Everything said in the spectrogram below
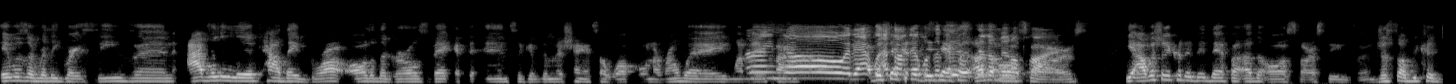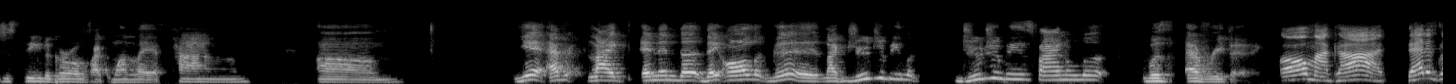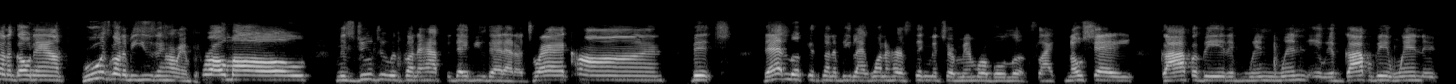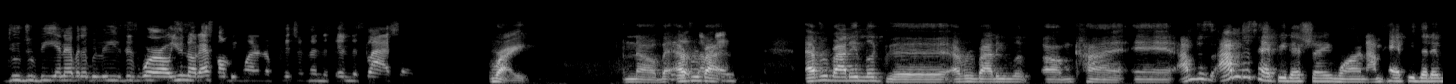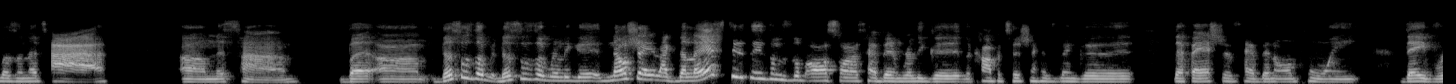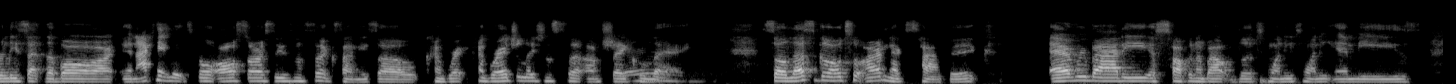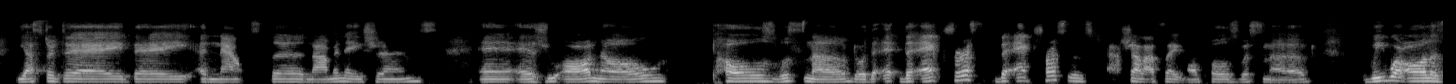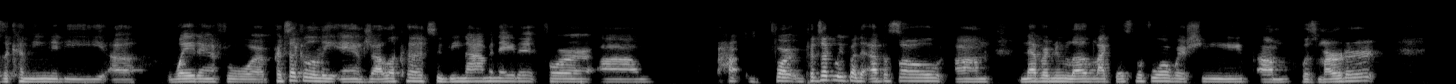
it was a really great season. I really lived how they brought all of the girls back at the end to give them the chance to walk on the runway. One I know that. I, I thought that was a good sentimental stars. Yeah, I wish they could have did that for other All Star season, just so we could just see the girls like one last time. Um, yeah, every, like, and then the they all look good. Like Jujubee look, Jujubee's final look was everything. Oh my god, that is gonna go down. Ru is gonna be using her in promos. Miss Juju is gonna have to debut that at a drag con. Bitch, that look is gonna be like one of her signature memorable looks. Like no shade, God forbid if when when if God forbid when Jujubee inevitably leaves this world, you know that's gonna be one of the pictures in the in the slideshow. Right. No, but everybody everybody looked good. Everybody looked um kind, and I'm just I'm just happy that Shea won. I'm happy that it wasn't a tie um this time. But um this was a this was a really good no shade. Like the last two seasons of All Stars have been really good. The competition has been good. The fashions have been on point. They've really set the bar, and I can't wait to go All Star season six, honey. So congr- congratulations to um Shea Coulee. So let's go to our next topic. Everybody is talking about the 2020 Emmys. Yesterday, they announced the nominations. And as you all know, Pose was snubbed, or the the actress, the actresses, shall I say, on Pose was snubbed. We were all as a community uh, waiting for, particularly Angelica, to be nominated for um, for particularly for the episode um, "Never Knew Love Like This Before," where she um, was murdered,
